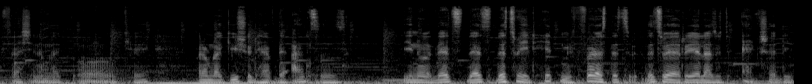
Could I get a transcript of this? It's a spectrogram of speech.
fashion. I'm like, oh, okay, but I'm like, you should have the answers. You know, that's that's that's where it hit me first. That's that's where I realized it actually.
